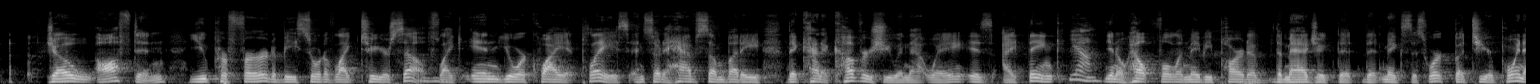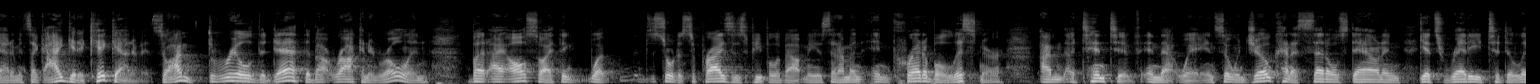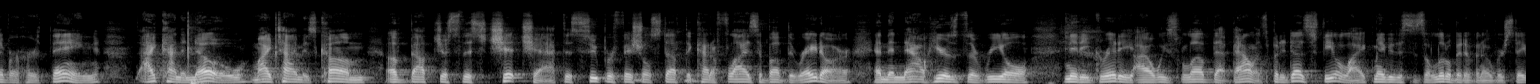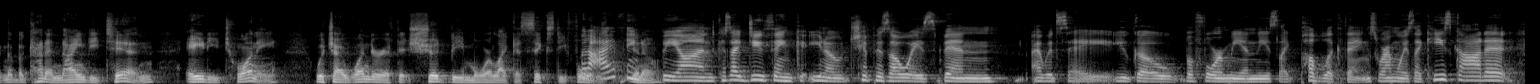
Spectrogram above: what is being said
Joe, often you prefer to be sort of like to yourself, mm-hmm. like in your quiet place. And so to have somebody that kind of covers you in that way is, I think, Yeah. you know, helpful and maybe part of the magic that that makes this work. But to your point, Adam, it's like I get a kick out of it. So I'm thrilled to death about rocking and rolling. But I also, I think what sort of surprises people about me is that I'm an incredible listener. I'm attentive in that way. And so when Joe kind of settles down and gets ready to deliver her thing, I kind of know my time has come about just this chit chat, this superficial stuff that kind of flies above the radar. And then now here's the real nitty gritty. I always love that balance, but it does feel like maybe this is a little bit of an overstatement, but kind of 90 10, 80 20 which I wonder if it should be more like a 60 40. But I think you know? beyond, because I do think, you know, Chip has always been, I would say, you go before me in these like public things where I'm always like, he's got it.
